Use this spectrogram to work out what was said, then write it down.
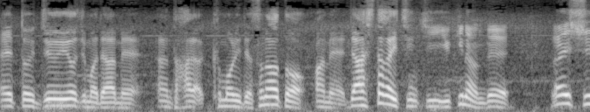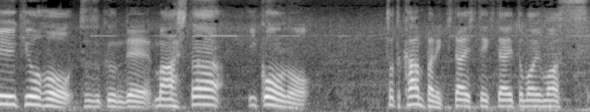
えっと、14時まで雨、あと曇りで、その後雨。で、明日が1日雪なんで、来週今日続くんで、まあ明日以降のちょっと寒波に期待していきたいと思います。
